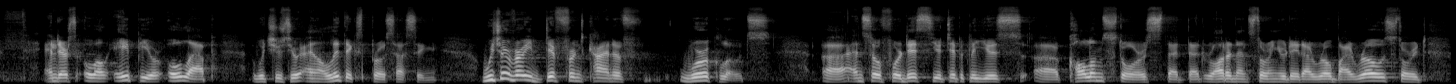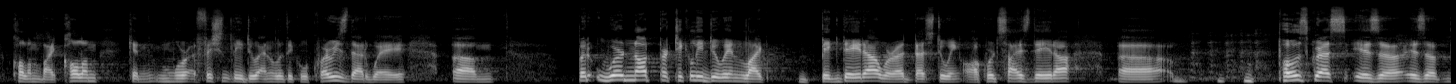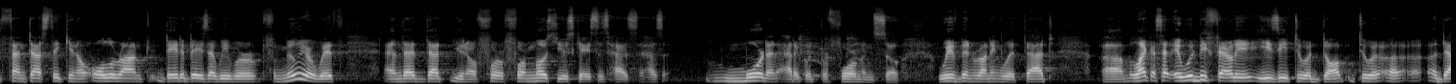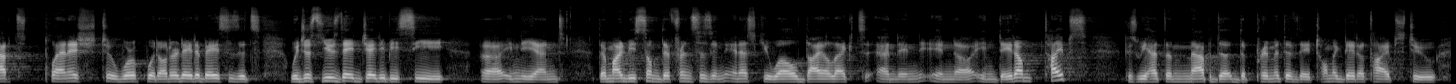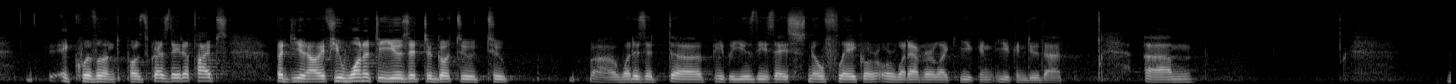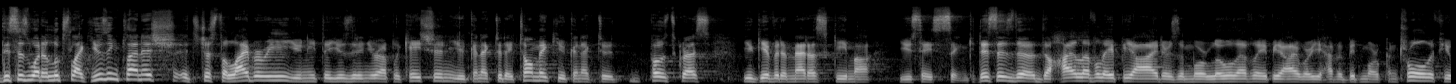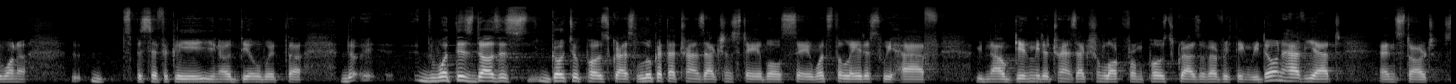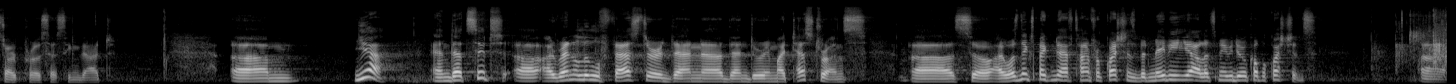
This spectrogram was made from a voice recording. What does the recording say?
And there's OLAP or OLAP, which is your analytics processing, which are very different kind of workloads. Uh, and so for this, you typically use uh, column stores that, that rather than storing your data row by row, store it column by column, can more efficiently do analytical queries that way. Um, but we're not particularly doing like big data. We're at best doing awkward sized data. Uh, Postgres is a, is a fantastic, you know, all-around database that we were familiar with, and that, that you know, for, for most use cases has, has more than adequate performance. So we've been running with that. Um, like I said, it would be fairly easy to, adopt, to uh, uh adapt Plenish to work with other databases. It's, we just used JDBC uh, in the end. There might be some differences in, in SQL dialect and in, in, uh, in data types because we had to map the, primitive the primitive datomic data types to equivalent Postgres data types. But you know, if you wanted to use it to go to, to uh, what is it uh, people use these days, Snowflake or, or whatever, like you can, you can do that. Um, this is what it looks like using Plenish. It's just a library. You need to use it in your application. You connect to Datomic. You connect to Postgres. You give it a meta schema. You say sync. This is the, the high-level API. There's a more low-level API where you have a bit more control if you want to specifically you know, deal with uh, the, what this does is go to Postgres, look at that transactions table, say what's the latest we have, now give me the transaction log from Postgres of everything we don't have yet, and start, start processing that. Um, yeah, and that's it. Uh, I ran a little faster than, uh, than during my test runs. Uh, so I wasn't expecting to have time for questions, but maybe, yeah, let's maybe do a couple questions. Uh,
